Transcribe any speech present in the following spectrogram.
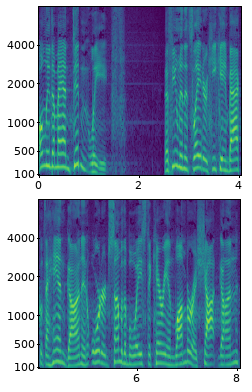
Only the man didn't leave. A few minutes later, he came back with a handgun and ordered some of the boys to carry in lumber, a shotgun,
